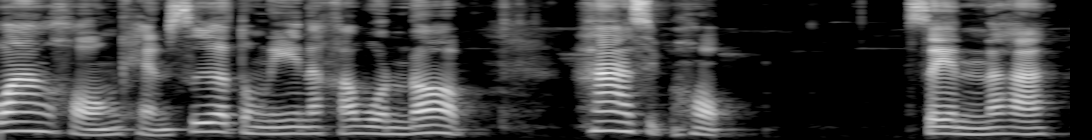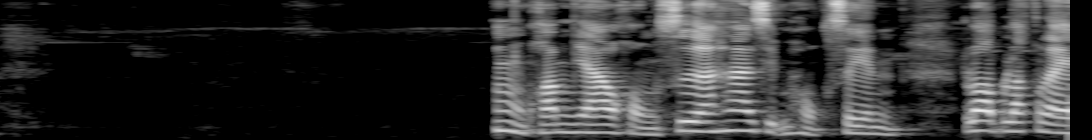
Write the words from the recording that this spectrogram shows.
กว้างของแขนเสื้อตรงนี้นะคะ วนรอบ 56 เซนนะคะ อืมความยาวของเสื้อ56เซนรอบลักแร้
